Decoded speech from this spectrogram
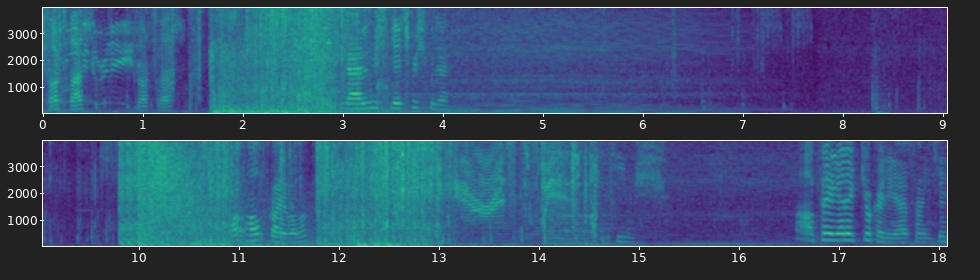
Short var. Short var. Gelmiş geçmiş bile. Al, alt galiba lan. İyiymiş. AP gerek yok Ali ya sanki.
